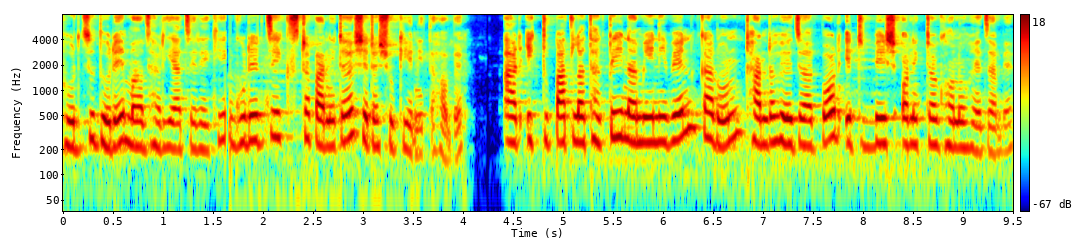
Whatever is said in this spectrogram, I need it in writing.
ধৈর্য ধরে মাঝারি আঁচে রেখে গুড়ের যে এক্সট্রা পানিটা সেটা শুকিয়ে নিতে হবে। আর একটু পাতলা থাকতেই নামিয়ে নেবেন, কারণ ঠান্ডা হয়ে যাওয়ার পর এটা বেশ অনেকটা ঘন হয়ে যাবে।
